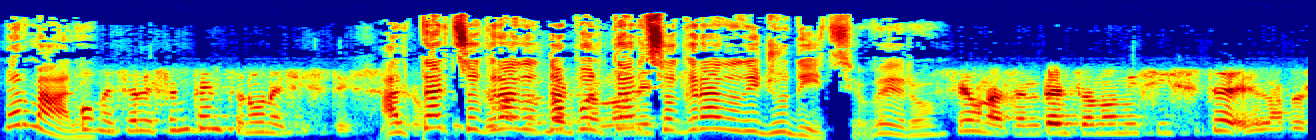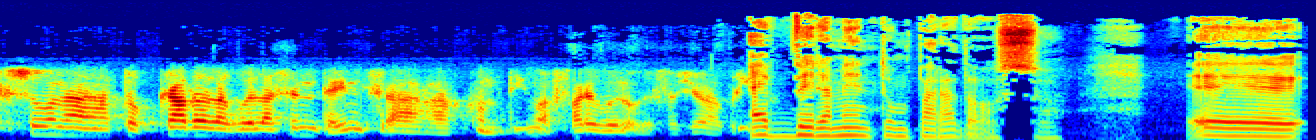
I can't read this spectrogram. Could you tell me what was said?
Normali. Come se le sentenze non esistessero. Al terzo grado, dopo il terzo esiste, grado di giudizio, vero? Se una sentenza non esiste e la persona toccata da quella sentenza continua a fare quello che faceva prima. È veramente un paradosso. Eh,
